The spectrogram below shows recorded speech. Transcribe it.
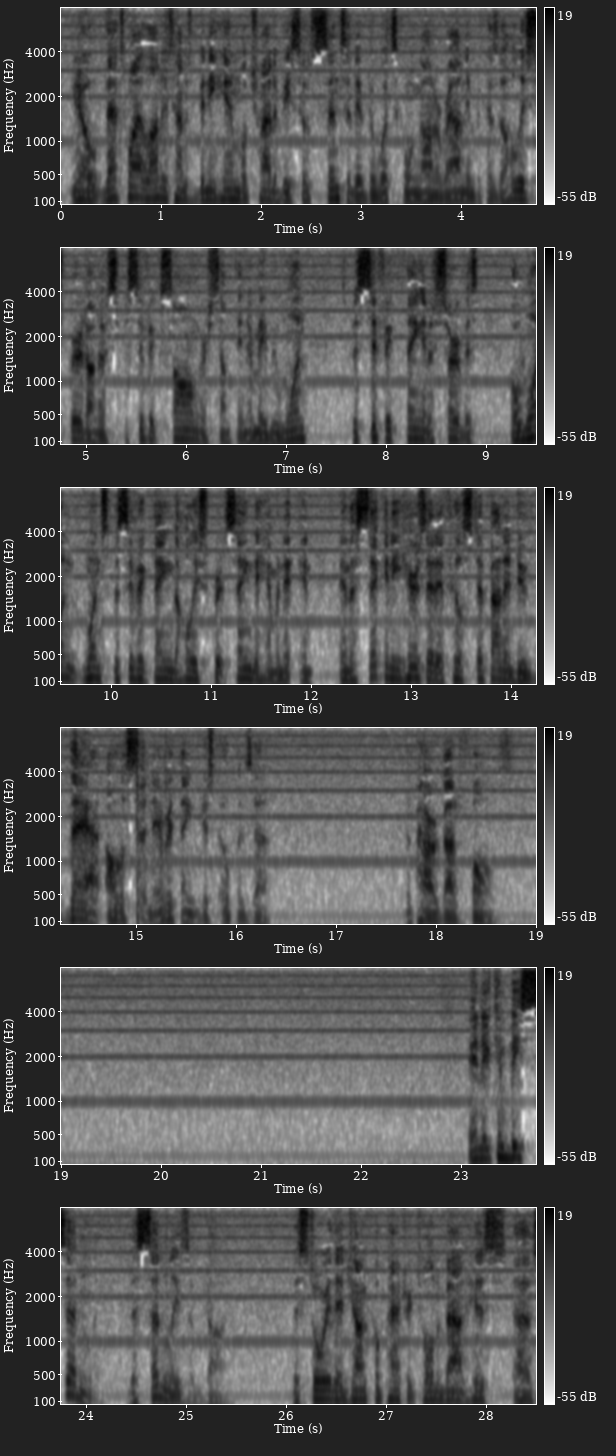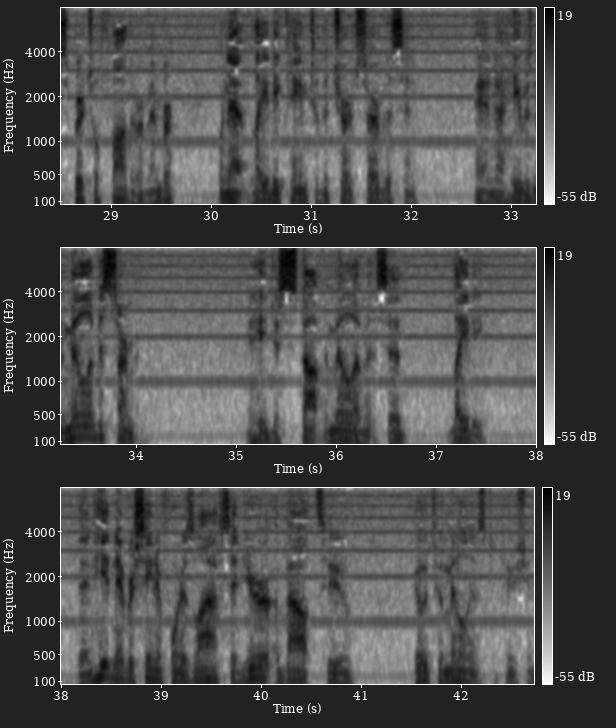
You know, that's why a lot of times Benny Hinn will try to be so sensitive to what's going on around him because the Holy Spirit on a specific song or something, there may be one specific thing in a service or one, one specific thing the Holy Spirit's saying to him. And, it, and, and the second he hears that, if he'll step out and do that, all of a sudden everything just opens up. The power of God falls. And it can be suddenly, the suddenlies of God. The story that John Kilpatrick told about his uh, spiritual father, remember? when that lady came to the church service and and uh, he was in the middle of his sermon and he just stopped in the middle of it and said, "Lady," then he had never seen her for his life. Said, "You're about to go to a mental institution."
